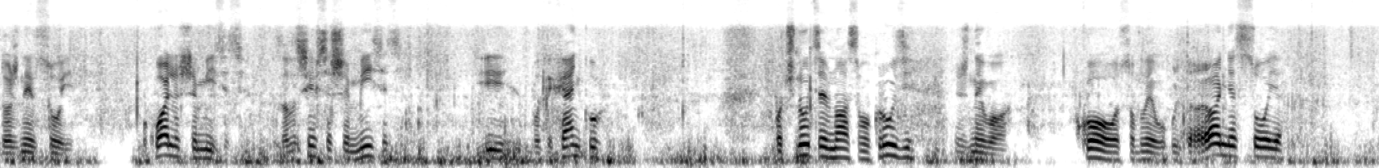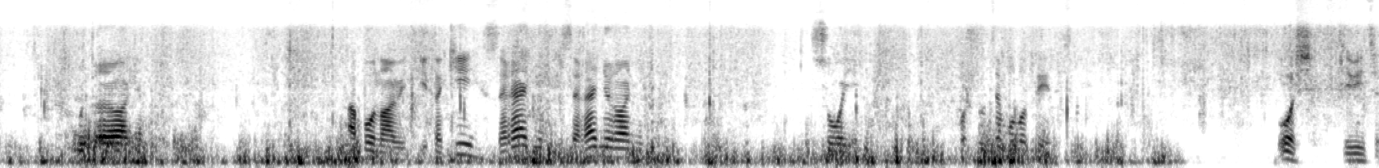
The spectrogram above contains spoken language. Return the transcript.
до жнив сої? Буквально ще місяць. Залишився ще місяць і потихеньку почнуться в нас в окрузі жнива. В кого особливо ультрарання соя. Ультрарання. Або навіть і такі, середні, і середньоранні сої. Почнуться молотитися. Ось, дивіться.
